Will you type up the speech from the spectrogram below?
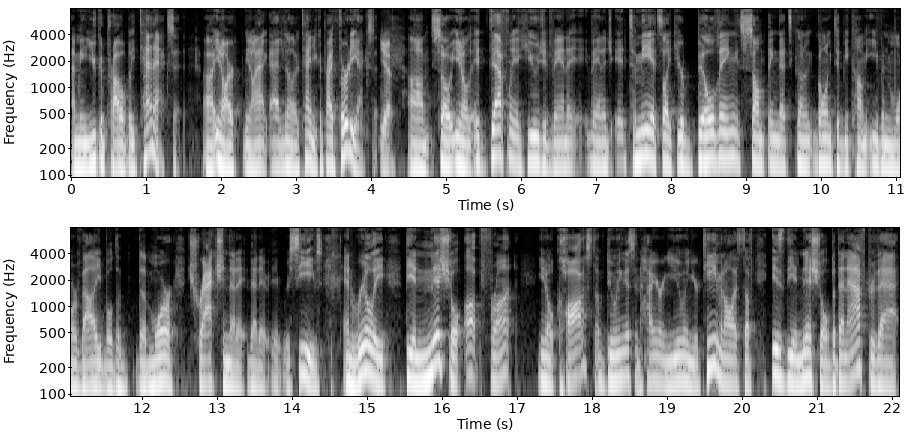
I mean, you could probably ten x it uh, you know, or you know, add, add, another ten, you could probably thirty exit. Yeah. Um, so you know, it definitely a huge advantage. Advantage it, to me, it's like you're building something that's going going to become even more valuable. The the more traction that it that it, it receives, and really the initial upfront you know, cost of doing this and hiring you and your team and all that stuff is the initial. But then after that,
